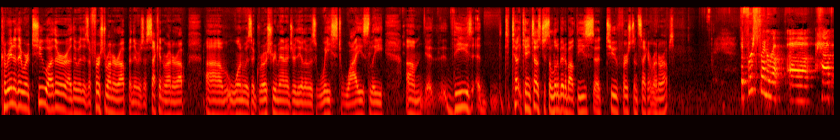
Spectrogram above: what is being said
Corinna, there were two other, uh, there was a first runner up and there was a second runner up. Um, one was a grocery manager, the other was Waste wisely. Um, these, can you tell us just a little bit about these uh, two first and second runner ups? The first runner-up uh, have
